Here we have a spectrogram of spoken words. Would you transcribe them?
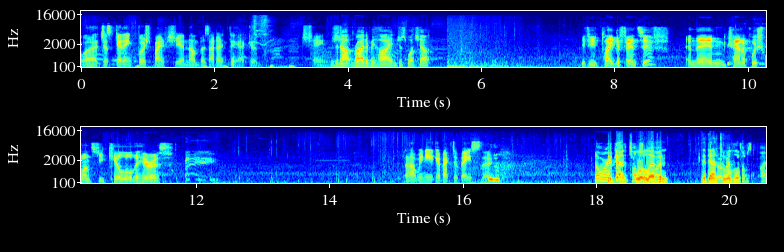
Well, just getting pushed by sheer numbers, I don't think I could change. There's an outrider behind. Just watch out. If you play defensive and then counter push once you kill all the heroes. Uh, we need to go back to base though. Don't worry They're about down the to 11. supply. They're down Don't to 11. the top supply.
